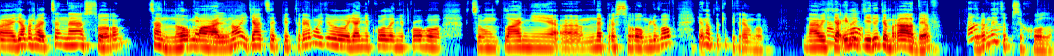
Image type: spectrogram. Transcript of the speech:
е, я вважаю, це не сором, це нормально. Я це підтримую. Я ніколи нікого в цьому плані е, не присоромлював. Я навпаки підтримував. Навіть Так, я тому- іноді людям радив. Так, Звернись до психолога.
